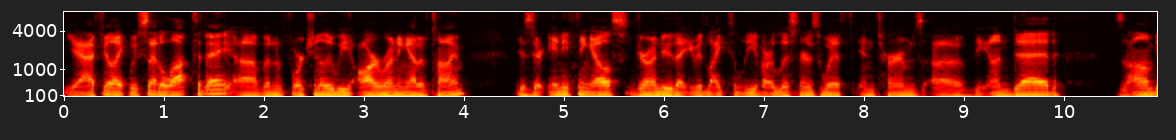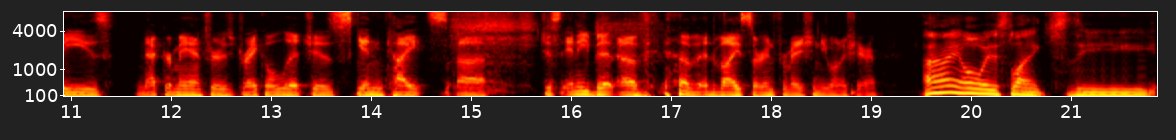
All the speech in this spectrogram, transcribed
Yeah, I feel like we've said a lot today, uh, but unfortunately, we are running out of time. Is there anything else, Girunduu, that you would like to leave our listeners with in terms of the undead, zombies, necromancers, Draco liches, skin kites, uh, just any bit of, of advice or information you want to share? i always liked the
